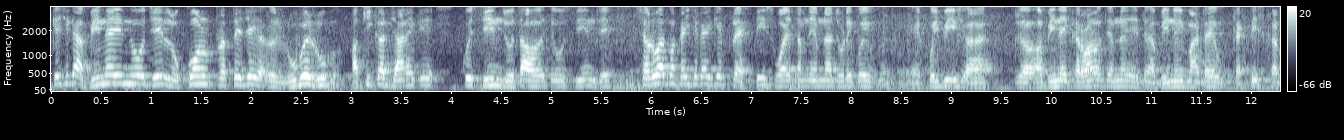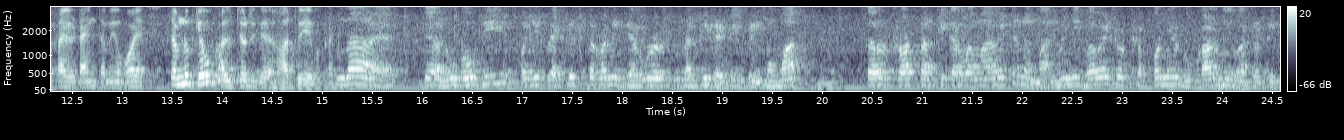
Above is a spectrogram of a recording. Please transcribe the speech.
કહી શકાય અભિનયનો જે લોકો પ્રત્યે જે રૂબે રૂબ હકીકત જાણે કે કોઈ સીન જોતા હોય તેવું સીન છે. શરૂઆતમાં કહી શકાય કે પ્રેક્ટિસ હોય, તમને એમના જોડે કોઈ કોઈ બી અભિનય કરવાનો તેમને અભિનય માટે પ્રેક્ટિસ કરતા હોય ટાઈમ તમે હોય, તો એમનું કેવું કલ્ચર હતું એ વખત? ના તે અનુભવથી પછી પ્રેક્ટિસ કરવાની જરૂર નથી રહેતી ફિલ્મોમાં. તરત શોર્ટ નક્કી કરવામાં આવે છે ને માનવીની ભાવે તો છપ્પનની દુકાળની વાત હતી.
